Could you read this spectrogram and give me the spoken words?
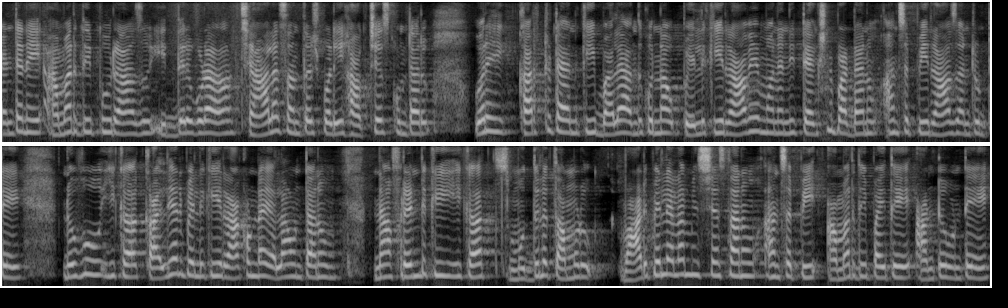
వెంటనే అమర్దీప్ రాజు ఇద్దరు కూడా చాలా సంతోషపడి హక్ చేసుకుంటారు. ఒరే కరెక్ట్ టైంకి భలే అందుకున్నావు పెళ్ళికి రావేమోనని టెన్షన్ పడ్డాను అని చెప్పి రాజ్ అంటుంటే నువ్వు ఇక కళ్యాణ్ పెళ్ళికి రాకుండా ఎలా ఉంటాను? నా ఫ్రెండ్కి ఇక ముద్దుల తమ్ముడు వాడి పెళ్ళి ఎలా మిస్ చేస్తాను? అని చెప్పి అమర్దీప్ అయితే అంటూ ఉంటే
